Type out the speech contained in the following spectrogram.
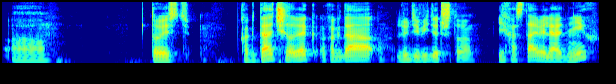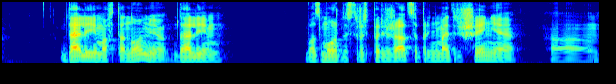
А, то есть, когда человек, когда люди видят, что их оставили одних, дали им автономию, дали им возможность распоряжаться, принимать решения, а,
